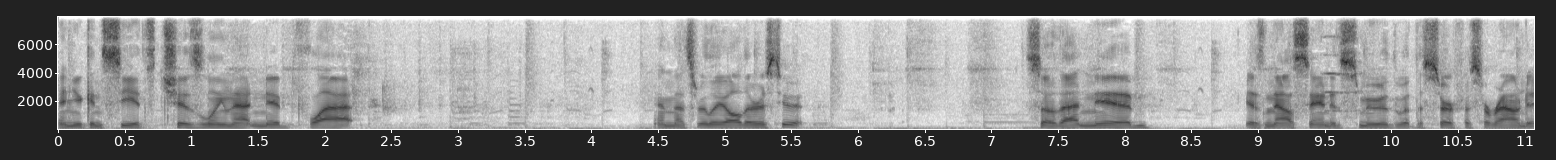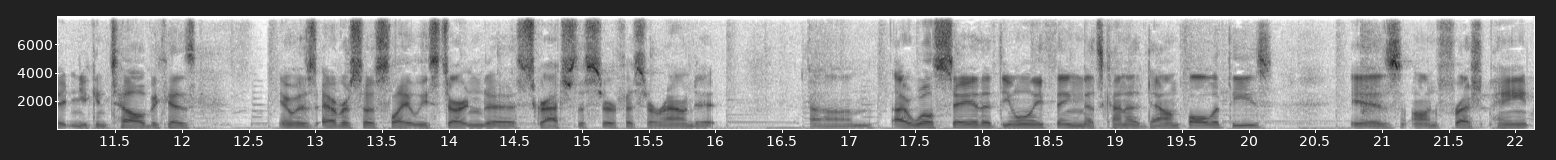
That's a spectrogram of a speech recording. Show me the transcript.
And you can see it's chiseling that nib flat and that's really all there is to it. So that nib is now sanded smooth with the surface around it, and you can tell because it was ever so slightly starting to scratch the surface around it. Um, I will say that the only thing that's kind of a downfall with these is on fresh paint.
